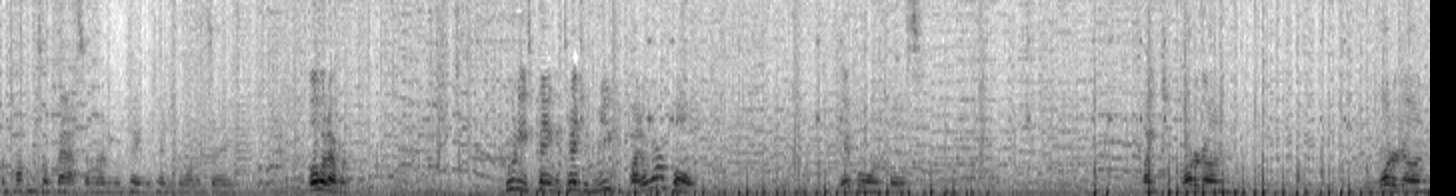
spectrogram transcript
I'm talking so fast, I'm not even paying attention to what I'm saying. Oh, whatever. Who needs paying attention when you can fight a wormhole? Yay for wormholes. Fight. Water gun. Water gun.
